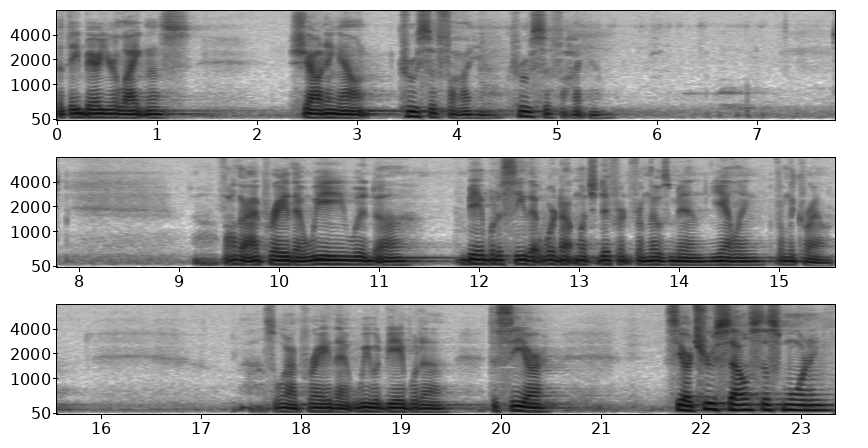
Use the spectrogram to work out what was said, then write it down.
that they bear your likeness, shouting out, Crucify him, crucify him. Uh, Father, I pray that we would. Uh, be able to see that we're not much different from those men yelling from the crowd. So, Lord, I pray that we would be able to, to see, our, see our true selves this morning,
